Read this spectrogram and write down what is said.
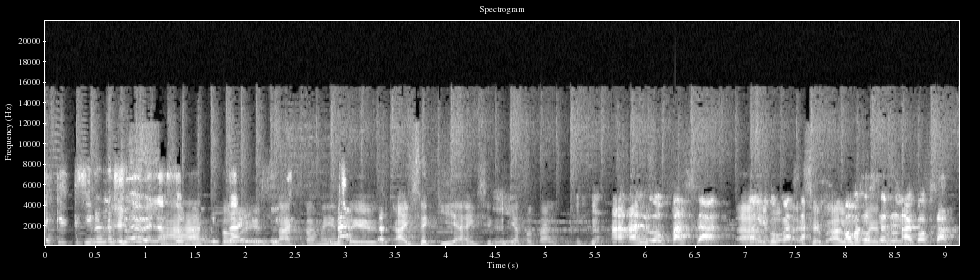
Es que si no, no llueve en la zona. Exacto, exactamente. Hay sequía, hay sequía total. Algo pasa, algo, pasa. Vamos a hacer una cosa.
